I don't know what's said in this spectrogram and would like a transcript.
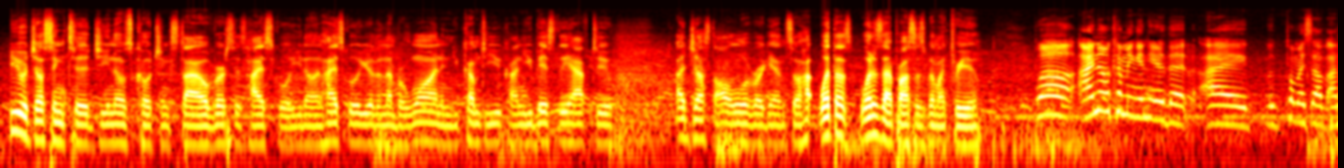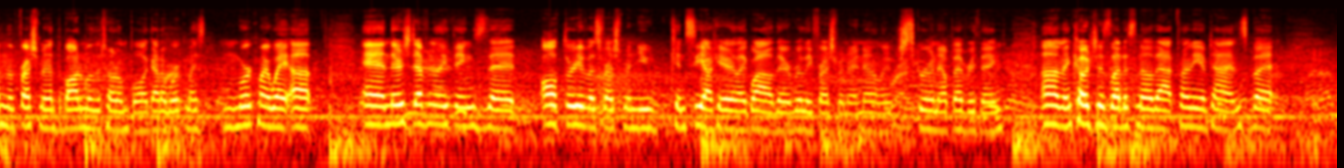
You adjusting to Geno's coaching style versus high school. You know, in high school you're the number one, and you come to UConn, you basically have to adjust all over again. So, what does what has that process been like for you? Well, I know coming in here that I put myself. I'm the freshman at the bottom of the totem pole. I got to work my work my way up, and there's definitely things that all three of us freshmen you can see out here. Like, wow, they're really freshmen right now. They're right. screwing up everything, um, and coaches let us know that plenty of times. But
